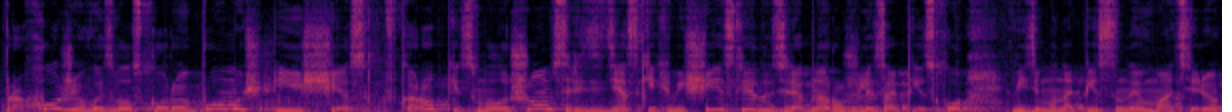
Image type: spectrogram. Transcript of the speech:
Прохожий вызвал скорую помощь и исчез. В коробке с малышом среди детских вещей следователи обнаружили записку, видимо, написанную матерью.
